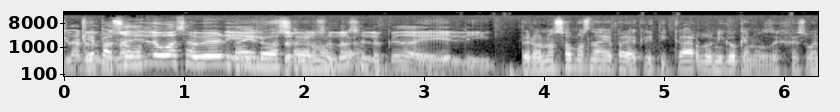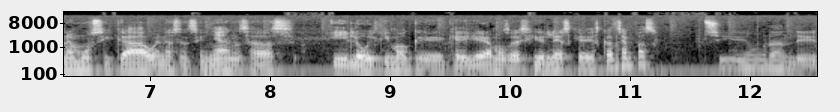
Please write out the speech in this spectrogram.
Claro, ¿Qué pasó? nadie lo va a saber y Nadie lo va a solo, saber solo nunca. se lo queda a él y Pero no somos nadie para criticar, lo único que nos deja es buena música, buenas enseñanzas. Y lo último que queríamos decirles es que descansen en paz. Sí, un grande.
